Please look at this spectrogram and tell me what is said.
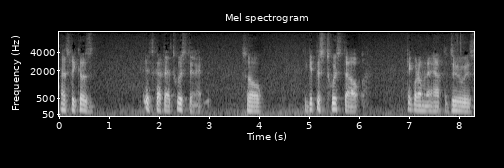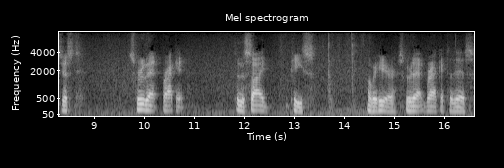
That's because it's got that twist in it. So to get this twist out, I think what I'm going to have to do is just screw that bracket to the side piece over here, screw that bracket to this,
